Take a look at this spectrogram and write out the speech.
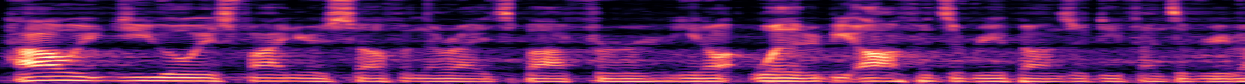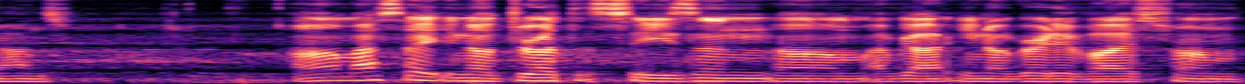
how do you always find yourself in the right spot for you know whether it be offensive rebounds or defensive rebounds? Um, I say, you know, throughout the season, um, I've got, you know, great advice from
